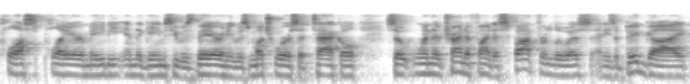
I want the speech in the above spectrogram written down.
plus player maybe in the games he was there, and he was much worse at tackle. So when they're trying to find a spot for Lewis, and he's a big guy,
